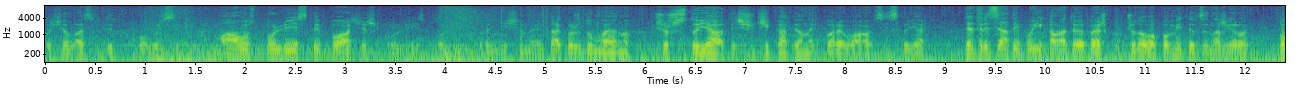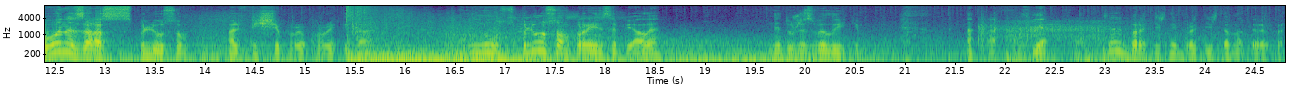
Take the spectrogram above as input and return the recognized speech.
почала сюди по поверсі. Маус поліз, ти бачиш, поліз, поліз. Раніше, ну він також думає, ну що ж стояти, що чекати, у них перевага, всі стоять. Т-30 поїхав на ТВПшку. Чудово, помітив, це наш герой. Повинен зараз з плюсом Альфіще пройти, так? Ну, з плюсом, в принципі, але не дуже з великим. Є. Це братіш, не братіш там на ТВП.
